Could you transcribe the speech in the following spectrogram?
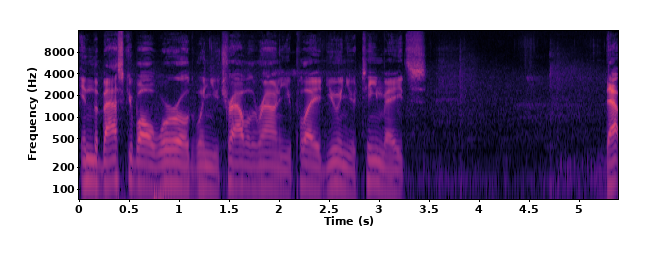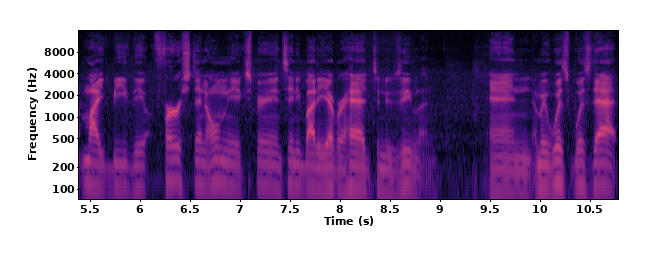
in the basketball world when you traveled around and you played, you and your teammates that might be the first and only experience anybody ever had to New Zealand. And I mean, was was that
